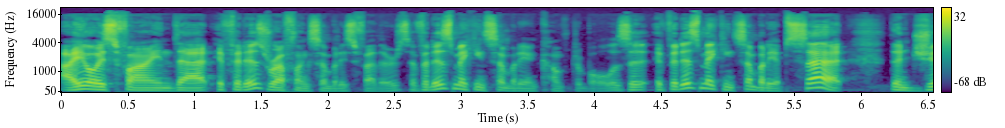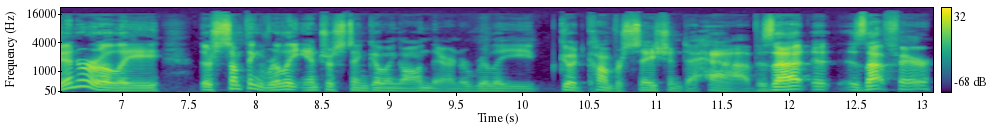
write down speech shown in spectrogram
i always find that if it is ruffling somebody's feathers if it is making somebody uncomfortable is it if it is making somebody upset then generally there's something really interesting going on there and a really good conversation to have is that is that fair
